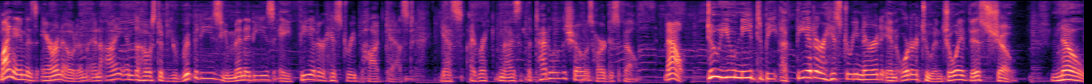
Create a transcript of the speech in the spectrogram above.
My name is Aaron Odom, and I am the host of Euripides Eumenides, a theater history podcast. Yes, I recognize that the title of the show is hard to spell. Now, do you need to be a theater history nerd in order to enjoy this show? No.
